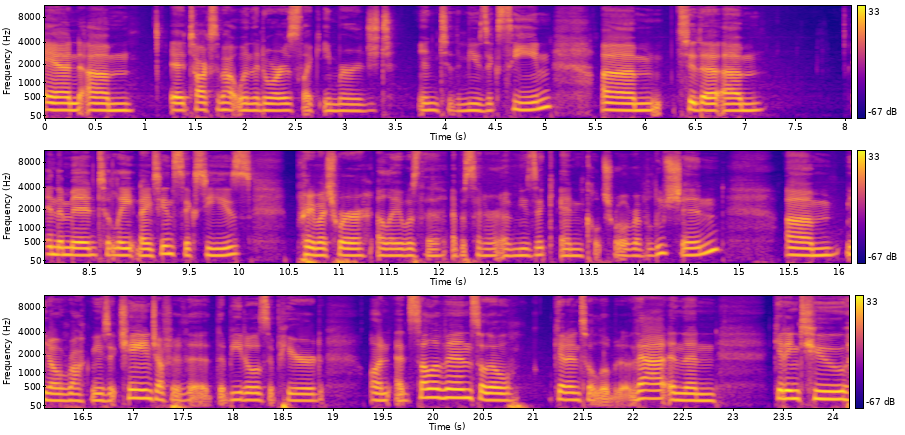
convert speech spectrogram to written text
And um, it talks about when the Doors like emerged into the music scene um, to the um, in the mid to late 1960s, pretty much where LA was the epicenter of music and cultural revolution. Um, you know, rock music changed after the the Beatles appeared on Ed Sullivan, so they'll get into a little bit of that, and then getting to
